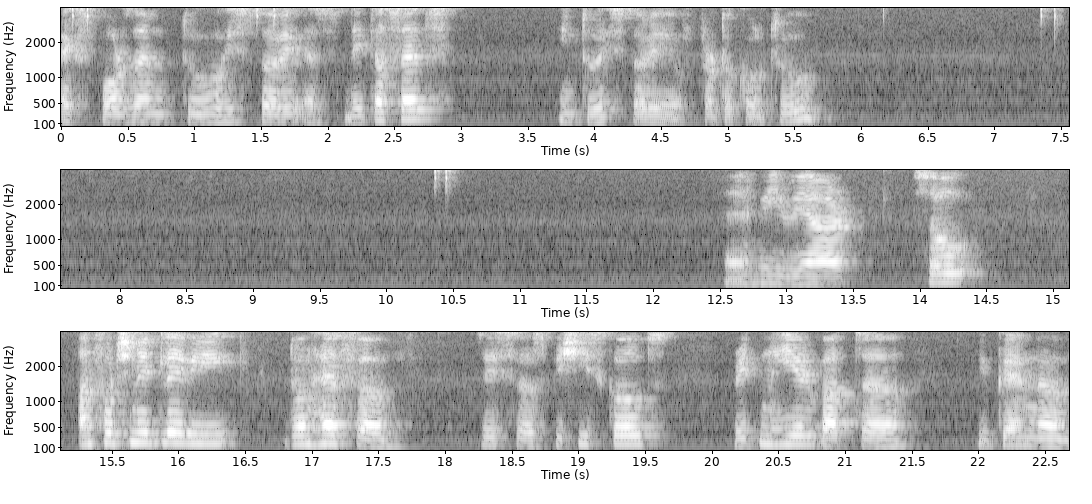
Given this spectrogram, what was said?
export them to history as data sets into history of protocol 2 and here we are so unfortunately we don't have uh, this uh, species codes written here but uh, you can uh,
